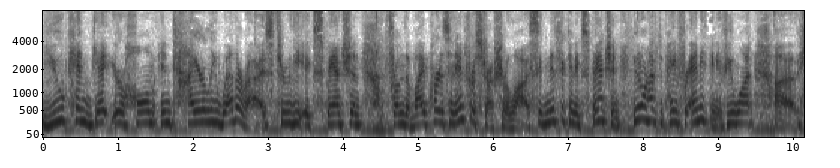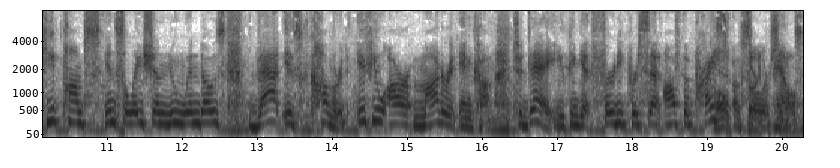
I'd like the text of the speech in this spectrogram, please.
you can get your home entirely weatherized through the expansion from the bipartisan infrastructure law, a significant expansion. You don't have to pay for anything. If you want uh, heat pumps, insulation, new windows, that is covered. If you are moderate income, today you can get 30% off the price Oh, of solar 30% panels.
